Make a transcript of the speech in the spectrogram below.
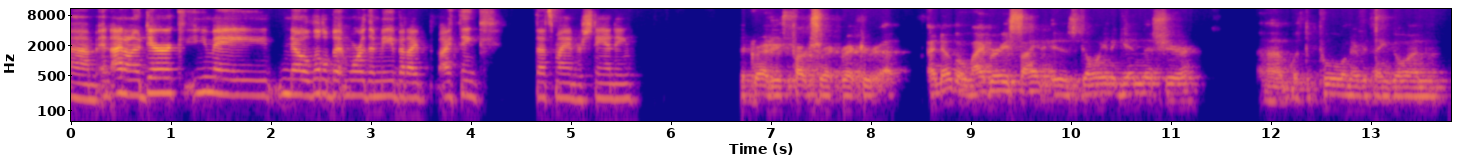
um, and I don't know, Derek, you may know a little bit more than me, but I, I think that's my understanding. The graduate Parks Director. I know the library site is going again this year um, with the pool and everything going.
